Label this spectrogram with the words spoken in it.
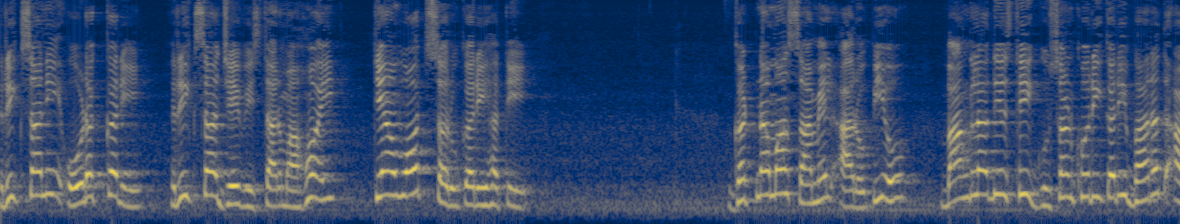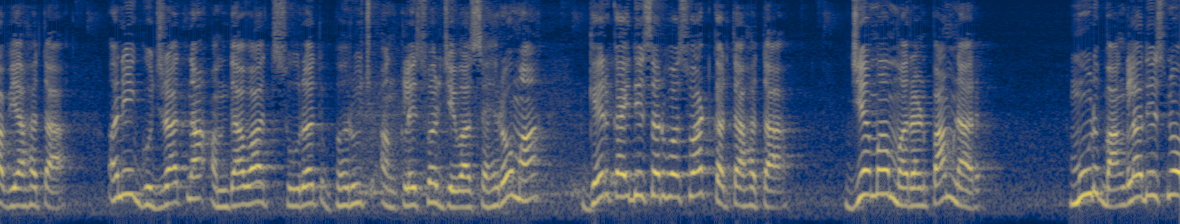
રિક્ષાની ઓળખ કરી રિક્ષા જે વિસ્તારમાં હોય ત્યાં વોચ શરૂ કરી હતી. ઘટનામાં સામેલ આરોપીઓ બાંગ્લાદેશથી ઘૂસણખોરી કરી ભારત આવ્યા હતા અને ગુજરાતના અમદાવાદ, સુરત, ભરૂચ, અંકલેશ્વર જેવા શહેરોમાં ગેરકાયદેસર વસવાટ કરતા હતા, જેમાં મરણ પામનાર મૂળ બાંગ્લાદેશનો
